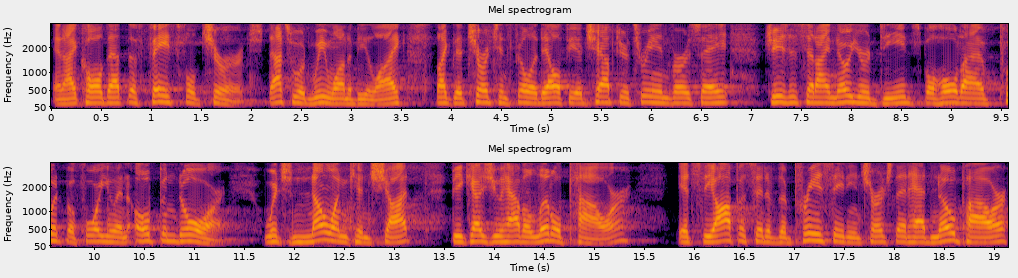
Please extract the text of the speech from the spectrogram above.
And I call that the faithful church. That's what we want to be like. Like the church in Philadelphia, chapter 3 and verse 8. Jesus said, I know your deeds. Behold, I have put before you an open door, which no one can shut because you have a little power. It's the opposite of the preceding church that had no power.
